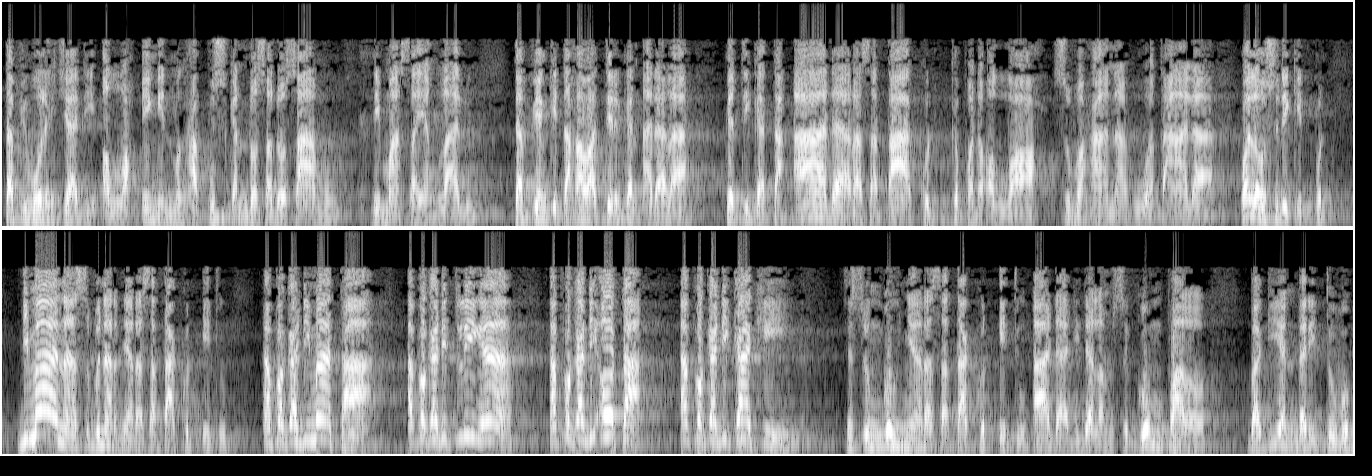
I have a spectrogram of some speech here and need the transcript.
Tapi boleh jadi Allah ingin menghapuskan dosa-dosamu di masa yang lalu. Tapi yang kita khawatirkan adalah ketika tak ada rasa takut kepada Allah Subhanahu wa taala walau sedikit pun. Di mana sebenarnya rasa takut itu? Apakah di mata? Apakah di telinga? Apakah di otak? Apakah di kaki? Sesungguhnya rasa takut itu ada di dalam segumpal bagian dari tubuh.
